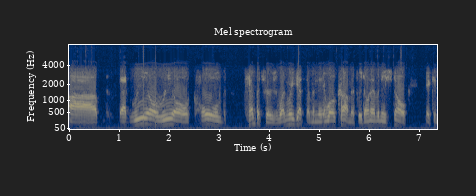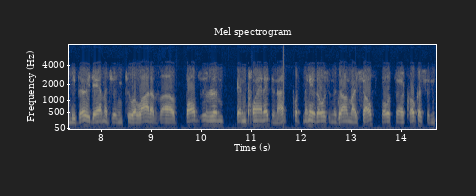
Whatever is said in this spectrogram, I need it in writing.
uh, that real, real cold temperatures when we get them, and they will come if we don't have any snow. It can be very damaging to a lot of uh, bulbs that have been planted, and I've put many of those in the ground myself, both uh, crocus and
